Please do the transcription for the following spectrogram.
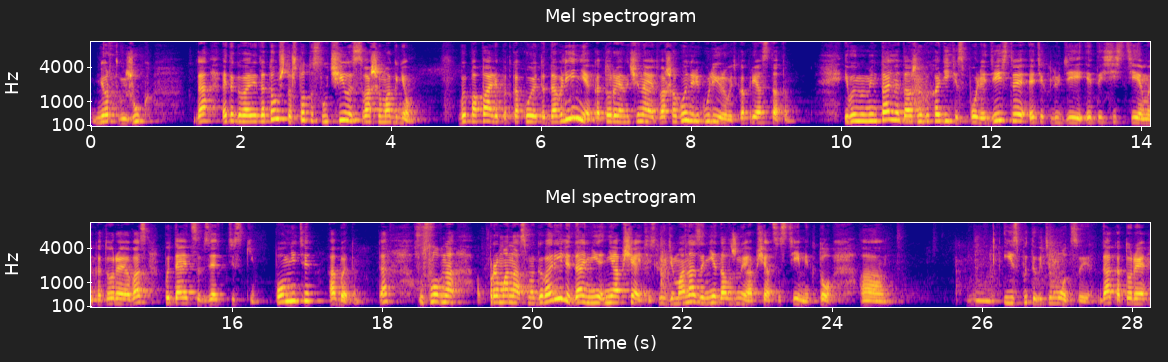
мертвый жук, да, это говорит о том, что что-то случилось с вашим огнем. Вы попали под какое-то давление, которое начинает ваш огонь регулировать, как реостатом. И вы моментально должны выходить из поля действия этих людей, этой системы, которая вас пытается взять в тиски. Помните об этом. Да? Условно про моназ мы говорили, да, не, не общайтесь, люди моназы не должны общаться с теми, кто а, и испытывать эмоции, да, которые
